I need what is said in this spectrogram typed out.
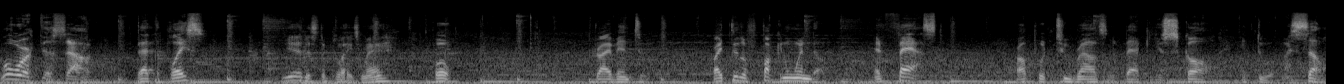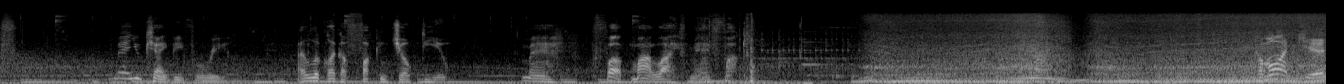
we'll work this out. That the place? Yeah, this the place, man. Whoa. Drive into it. Right through the fucking window. And fast. or I'll put two rounds in the back of your skull and do it myself. Man, you can't be for real. I look like a fucking joke to you. Man, fuck my life, man. Fuck it. Come on, kid.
